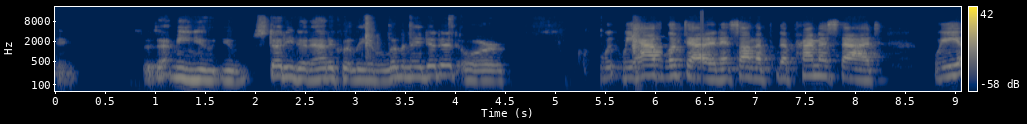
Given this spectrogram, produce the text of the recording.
Okay. So does that mean you, you studied it adequately and eliminated it or we, we have looked at it. It's on the, the premise that we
